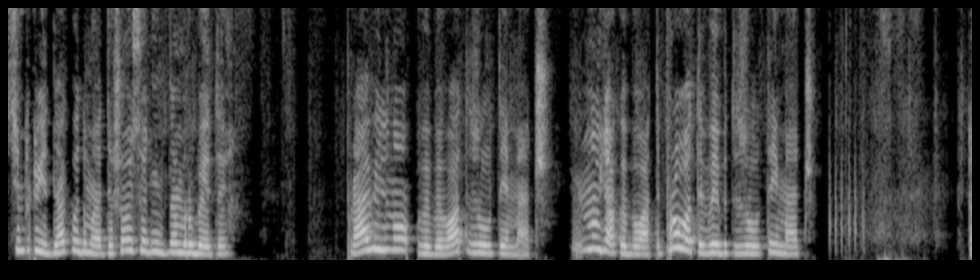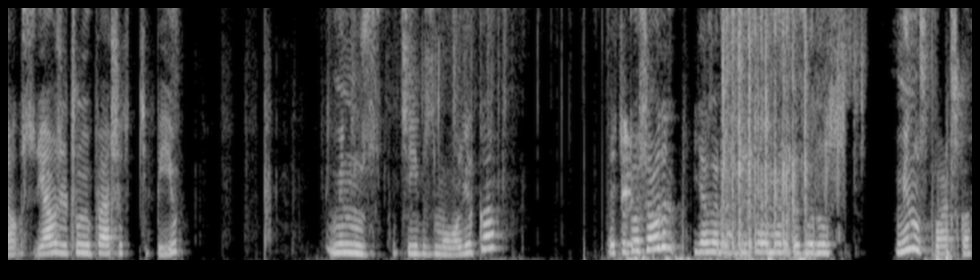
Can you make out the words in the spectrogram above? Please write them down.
Всім привіт! Як ви думаєте, що ми сьогодні будемо робити? Правильно вибивати золотий меч. Ну, як вибивати? Пробувати вибити золотий меч. Так, я вже чую перших типів. Мінус тип з моліка. Тобто то ще один. Я зараз зі свого моліка зведу. Мінус пачка.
